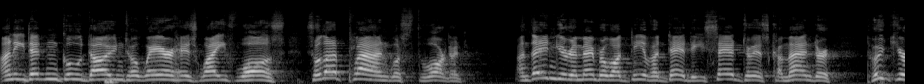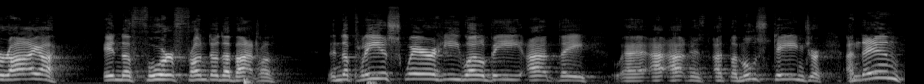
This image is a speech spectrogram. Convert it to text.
And he didn't go down to where his wife was. So that plan was thwarted. And then you remember what David did. He said to his commander, Put Uriah in the forefront of the battle, in the place where he will be at the, uh, at, his, at the most danger. And then,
